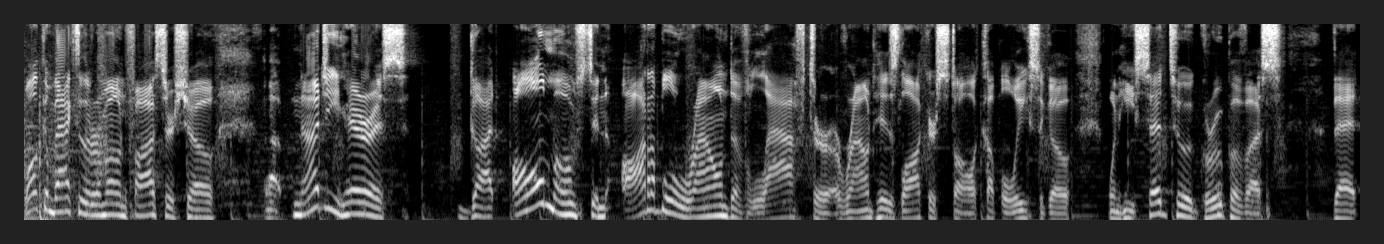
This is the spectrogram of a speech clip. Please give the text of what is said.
Welcome back to the Ramon Foster Show. Uh, Najee Harris got almost an audible round of laughter around his locker stall a couple weeks ago when he said to a group of us that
